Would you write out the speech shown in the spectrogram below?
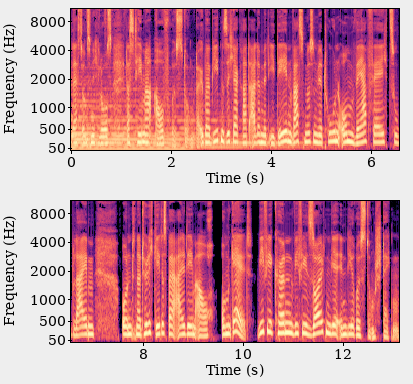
Lässt uns nicht los. Das Thema Aufrüstung. Da überbieten sich ja gerade alle mit Ideen. Was müssen wir tun, um wehrfähig zu bleiben? Und natürlich geht es bei all dem auch um Geld. Wie viel können, wie viel sollten wir in die Rüstung stecken?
